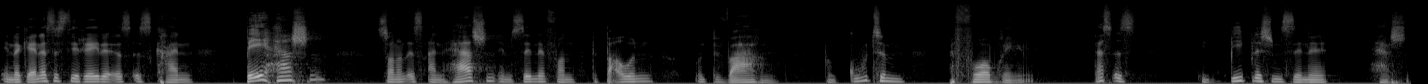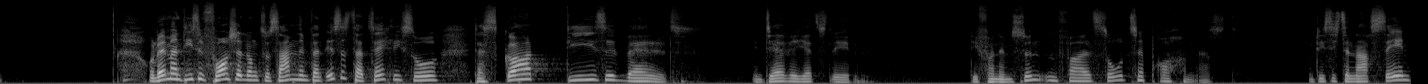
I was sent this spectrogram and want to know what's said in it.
in der Genesis die Rede ist, ist kein Beherrschen, sondern ist ein Herrschen im Sinne von bebauen und bewahren, von Gutem hervorbringen. Das ist in biblischem Sinne herrschen. Und wenn man diese Vorstellung zusammennimmt, dann ist es tatsächlich so, dass Gott diese Welt, in der wir jetzt leben, die von dem Sündenfall so zerbrochen ist und die sich danach sehen,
